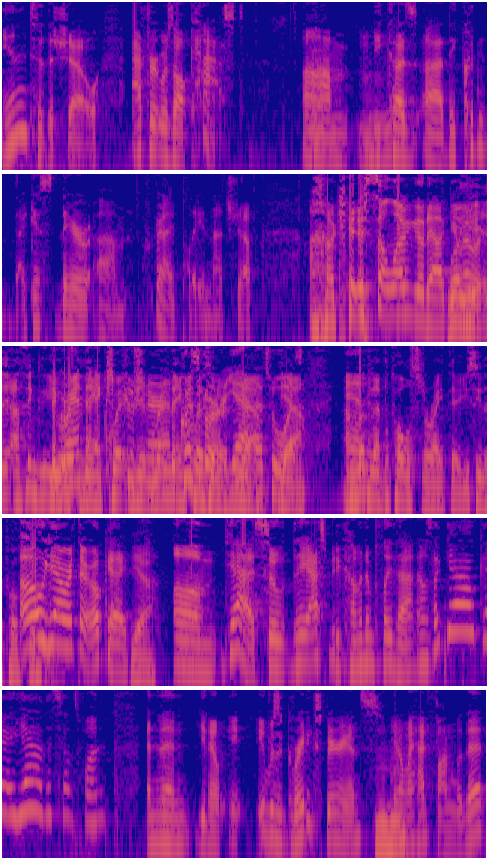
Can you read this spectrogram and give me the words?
into the show after it was all cast, um, Mm-hmm. because uh, they couldn't. I guess their um, who did I play in that show? okay, it's so long ago now. I can't Well, you. I think the Grand the, Executioner, Grand the Inquisitor. Inquisitor. Yeah, that's who it yeah. was. I'm And- looking at the poster right there. You see the poster? Oh yeah, right there. Okay. Yeah. Um, yeah. So they asked me to come in and play that, and I was like, yeah, okay, yeah, that sounds fun. And then you know, it, it was a great experience. Mm-hmm. You know, I had fun with it.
